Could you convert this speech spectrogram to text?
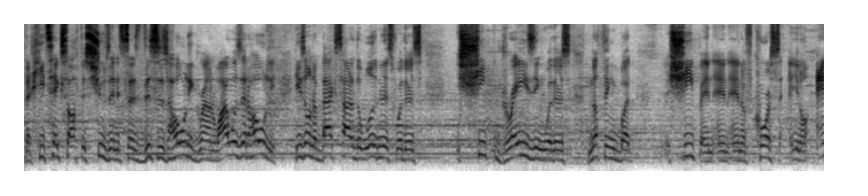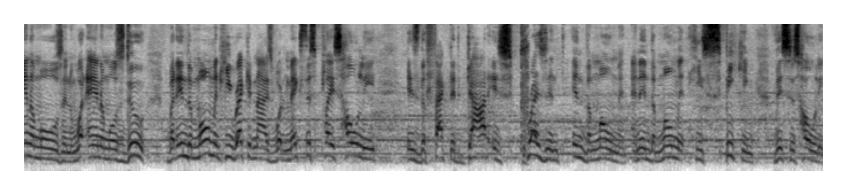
that he takes off his shoes and it says, This is holy ground. Why was it holy? He's on the backside of the wilderness where there's sheep grazing where there's nothing but sheep and, and, and of course, you know, animals and what animals do. But in the moment, he recognized what makes this place holy is the fact that God is present in the moment. And in the moment, he's speaking, This is holy.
